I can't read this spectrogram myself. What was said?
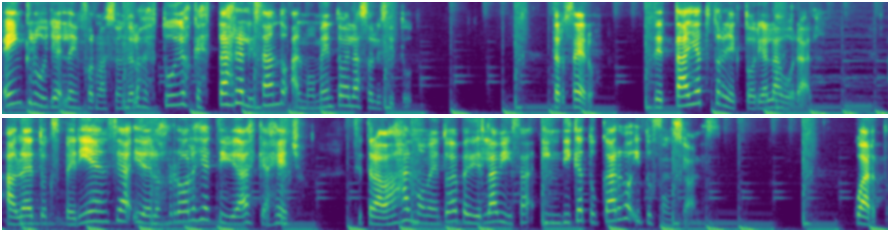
E incluye la información de los estudios que estás realizando al momento de la solicitud. Tercero, Detalla tu trayectoria laboral. Habla de tu experiencia y de los roles y actividades que has hecho. Si trabajas al momento de pedir la visa, indica tu cargo y tus funciones. Cuarto,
